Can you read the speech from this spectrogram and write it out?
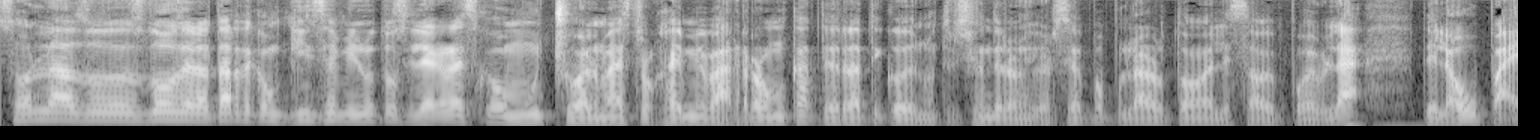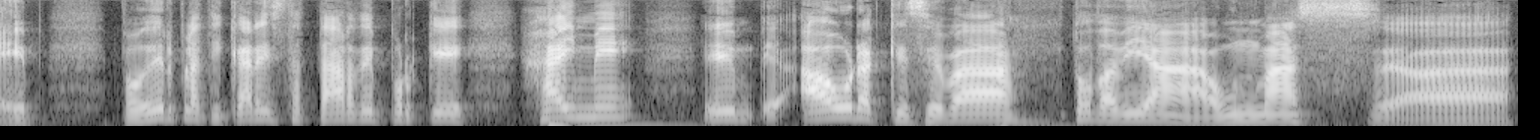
Son las 2, de la tarde con 15 minutos y le agradezco mucho al maestro Jaime Barrón, catedrático de nutrición de la Universidad Popular Autónoma del Estado de Puebla, de la UPAEP, poder platicar esta tarde porque Jaime, eh, ahora que se va todavía aún más a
